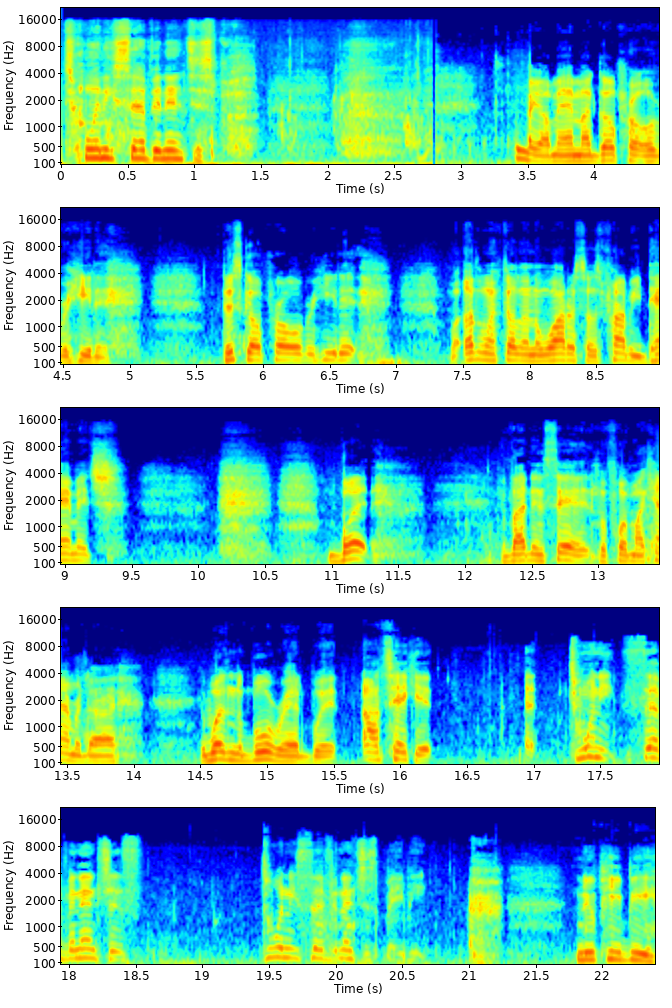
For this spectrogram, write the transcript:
27 inches. Hey y'all man, my GoPro overheated. This GoPro overheated. My other one fell in the water, so it's probably damaged. But if I didn't say it before my camera died, it wasn't a bull red, but I'll take it at 27 inches. 27 inches, baby. New PB,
